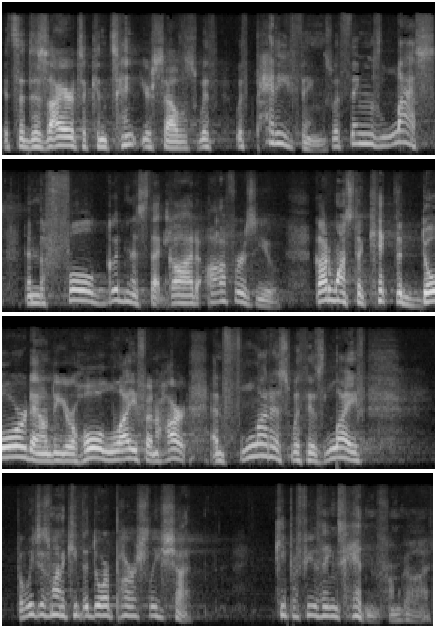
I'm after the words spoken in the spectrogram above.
It's a desire to content yourselves with, with petty things, with things less than the full goodness that God offers you. God wants to kick the door down to your whole life and heart and flood us with His life, but we just want to keep the door partially shut, keep a few things hidden from God.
